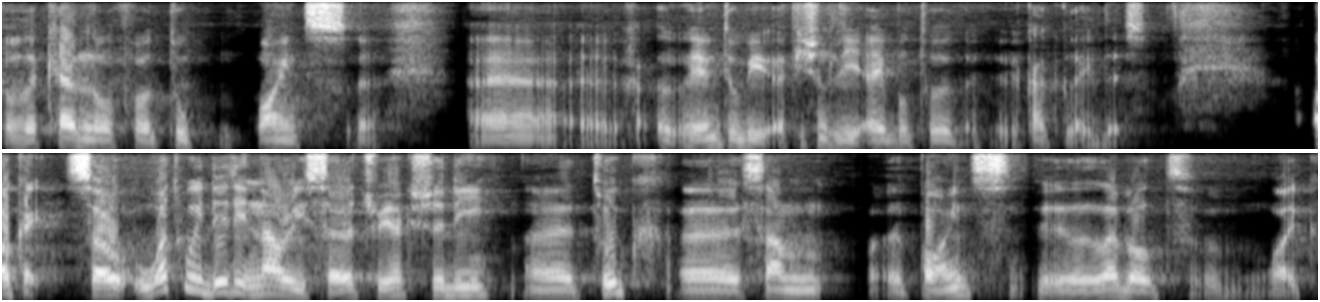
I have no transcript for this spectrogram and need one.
of the kernel for two points. Uh, to be efficiently able to calculate this. Okay, so what we did in our research, we actually uh, took uh, some uh, points labeled like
